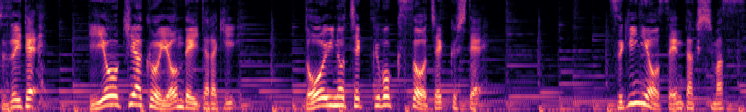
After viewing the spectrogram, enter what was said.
続いて利用規約を読んでいただき同意のチェックボックスをチェックして次にを選択します。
